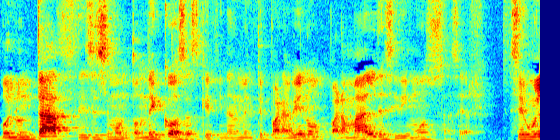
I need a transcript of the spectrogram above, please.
Voluntad es ese montón de cosas que finalmente para bien o para mal decidimos hacer. Según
